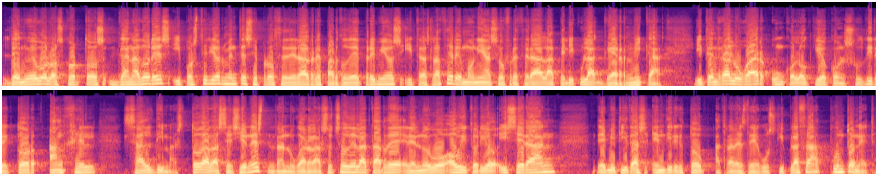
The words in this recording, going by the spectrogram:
de nuevo los cortos ganadores y posteriormente se procederá al reparto de premios y tras la ceremonia se ofrecerá la película Guernica y tendrá lugar un coloquio con su director Ángel Saldimas. Todas las sesiones tendrán lugar a las 8 de la tarde en el nuevo auditorio y serán emitidas en directo a través de guskiplaza.net.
